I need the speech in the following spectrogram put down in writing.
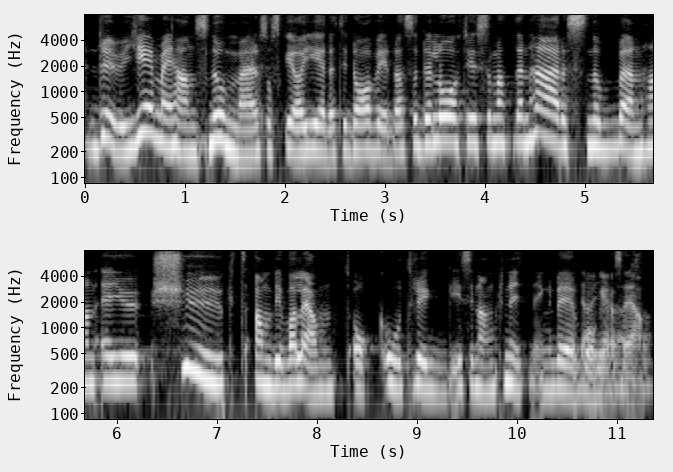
du, ge mig hans nummer så ska jag ge det till David. Alltså det låter ju som att den här snubben, han är ju sjukt ambivalent och otrygg i sin anknytning. Det vågar jag, jag säga. Alltså.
